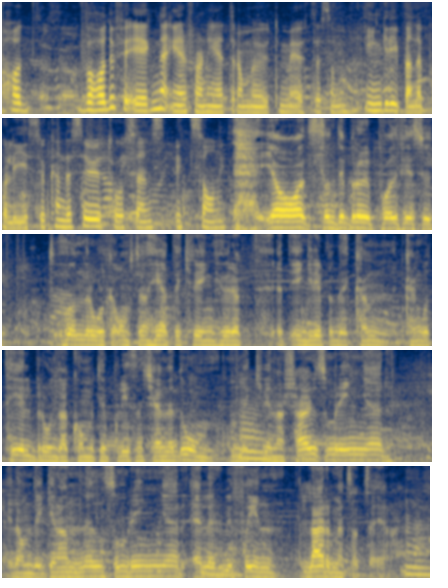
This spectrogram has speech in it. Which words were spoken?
har, vad har du för egna erfarenheter om utmöte som ingripande polis? Hur kan det se ut hos en, ett sånt? Ja, så det beror på. Det finns ju hundra olika omständigheter kring hur ett, ett ingripande kan, kan gå till beroende på att kommit till polisens kännedom. Om det är mm. kvinnan själv som ringer, eller om det är grannen som ringer, eller hur vi får in larmet så att säga. Mm.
